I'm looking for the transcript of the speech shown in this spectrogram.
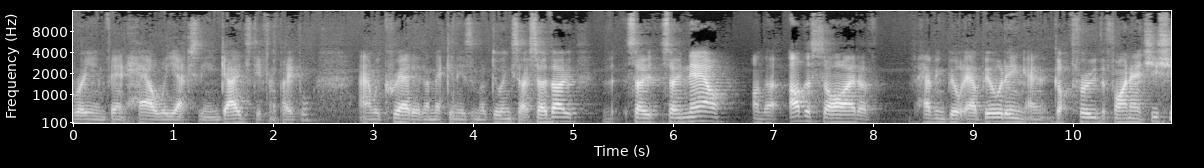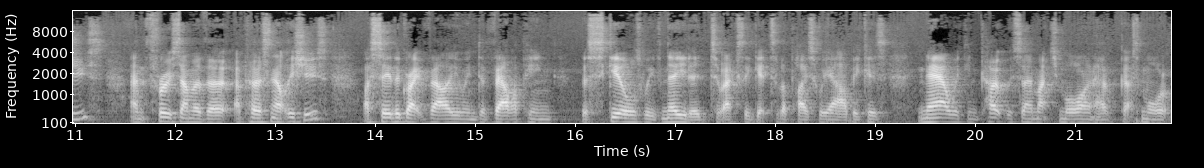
reinvent how we actually engage different people, and we created a mechanism of doing so. So, though, so, so now on the other side of having built our building and got through the finance issues and through some of the uh, personnel issues, I see the great value in developing the skills we've needed to actually get to the place we are because now we can cope with so much more and have got more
